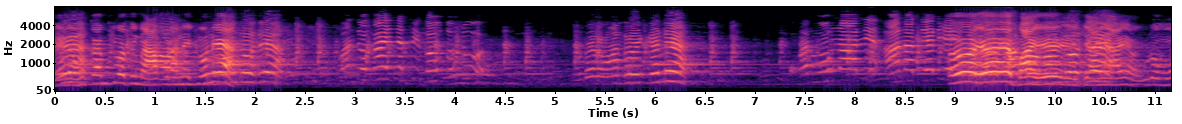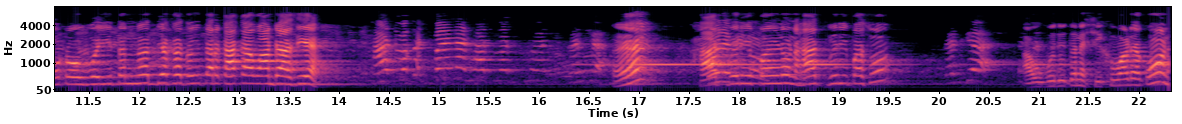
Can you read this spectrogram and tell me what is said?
એને હું કામ કયો તમે? આપણાને કયો ને? વાંધો કાંઈ નથી કહું તો શું? એ મોટો ઊભો ઈ તને ન દેખાતો ઈ તારા કાકા વાંઢા છે. ને. હે? હાથ ફેરી પૈણો ને હાથ ફેરી પાછો? આવું બધું તને શીખવાડે કોણ?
